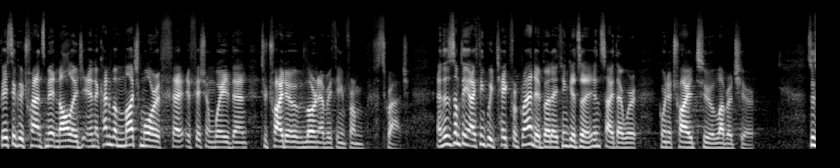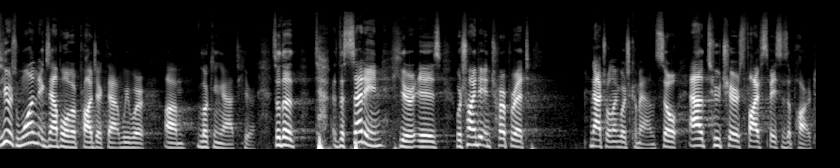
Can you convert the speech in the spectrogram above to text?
basically transmit knowledge in a kind of a much more efficient way than to try to learn everything from scratch. And this is something I think we take for granted, but I think it's an insight that we're going to try to leverage here. So here's one example of a project that we were um, looking at here. So the, the setting here is we're trying to interpret natural language commands. So add two chairs five spaces apart.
